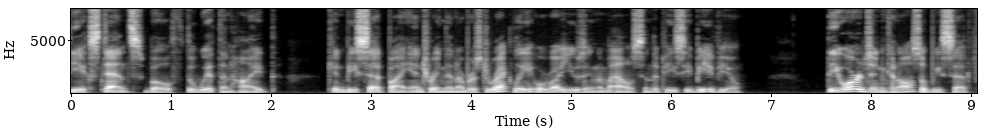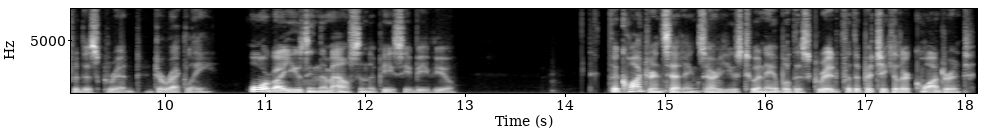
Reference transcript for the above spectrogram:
The extents, both the width and height, can be set by entering the numbers directly or by using the mouse in the PCB view. The origin can also be set for this grid directly or by using the mouse in the PCB view. The quadrant settings are used to enable this grid for the particular quadrant,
